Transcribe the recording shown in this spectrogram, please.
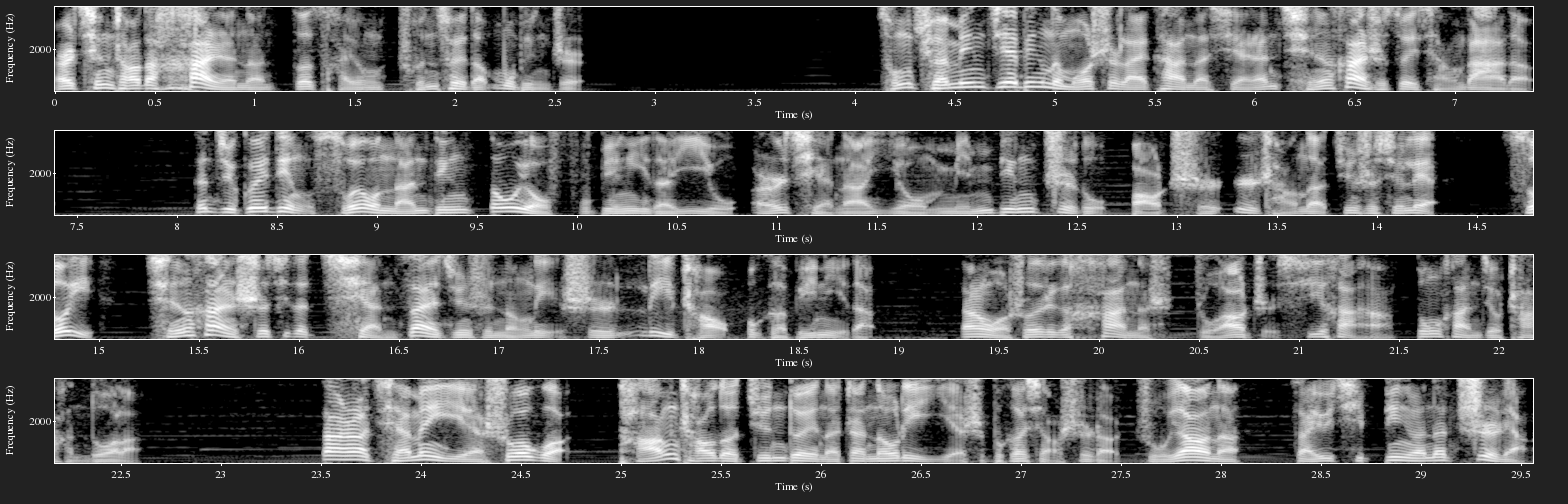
而清朝的汉人呢，则采用纯粹的募兵制。从全民皆兵的模式来看呢，显然秦汉是最强大的。根据规定，所有男丁都有服兵役的义务，而且呢有民兵制度，保持日常的军事训练。所以，秦汉时期的潜在军事能力是历朝不可比拟的。当然，我说的这个汉呢，是主要指西汉啊，东汉就差很多了。当然了，前面也说过，唐朝的军队呢战斗力也是不可小视的，主要呢在于其兵员的质量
